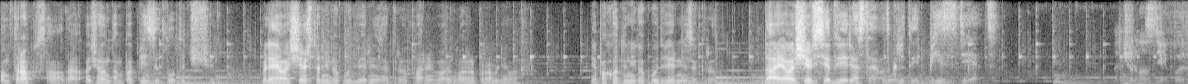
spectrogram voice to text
Он трап стал, да? А что, он там попиздит лута чуть-чуть? Бля, я вообще что ли никакую дверь не закрыл, парень? Возможно, проблема. Я, походу, никакую дверь не закрыл. Да, я вообще все двери оставил открытые, пиздец. А что, нас дипают?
